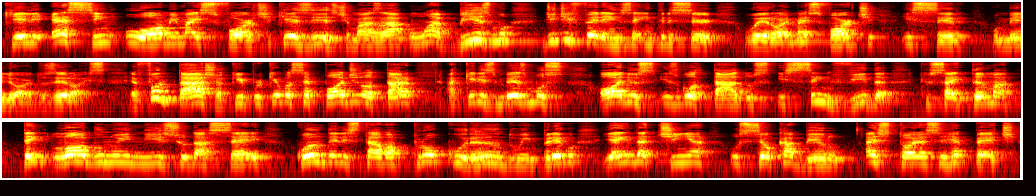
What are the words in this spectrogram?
que ele é sim o homem mais forte que existe. Mas há um abismo de diferença entre ser o herói mais forte e ser o melhor dos heróis. É fantástico aqui porque você pode notar aqueles mesmos olhos esgotados e sem vida que o Saitama tem logo no início da série. Quando ele estava procurando um emprego e ainda tinha o seu cabelo. A história se repete.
